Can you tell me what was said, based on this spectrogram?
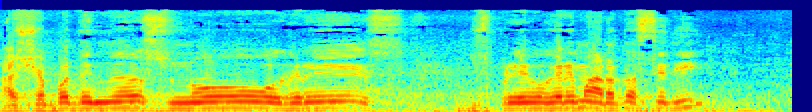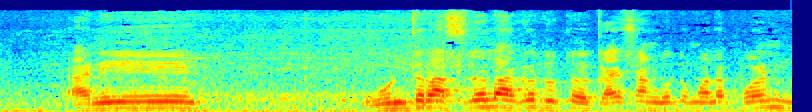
अशा पद्धतीनं स्नो वगैरे स्प्रे वगैरे मारत असते ती. आणि ऊन तर असलं लागत होतं काय सांगू तुम्हाला पण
